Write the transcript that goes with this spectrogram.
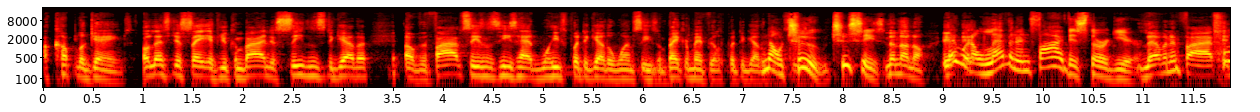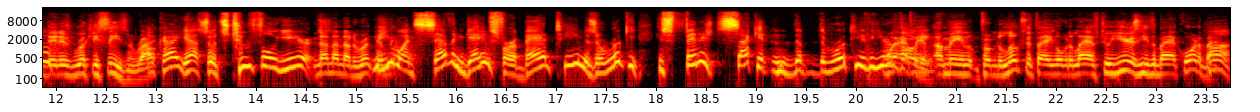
a couple of games, or let's just say if you combine the seasons together, of the five seasons he's had, he's put together one season. Baker Mayfield put together. no, one season. two, two seasons. No, no, no. They It- went it- 11 and 5 his third year. 11 and five, and then his rookie season, right? Okay, yeah, so it's two full years. No, no, no, the rookie- I mean, he won seven games for a bad team as a rookie. He's finished second in the, the rookie of the year Well, I voting. mean, I mean, from the looks of thing, over the last two years, he's a bad quarterback. Huh.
